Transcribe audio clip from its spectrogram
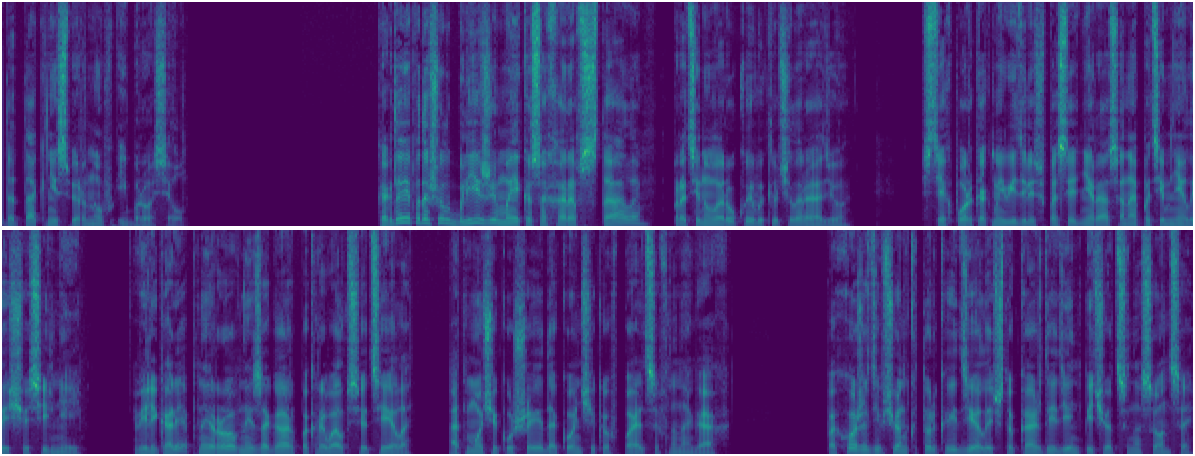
да так не свернув и бросил. Когда я подошел ближе, Майка Сахара встала, протянула руку и выключила радио. С тех пор, как мы виделись в последний раз, она потемнела еще сильней. Великолепный ровный загар покрывал все тело, от мочек ушей до кончиков пальцев на ногах. Похоже, девчонка только и делает, что каждый день печется на солнце.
